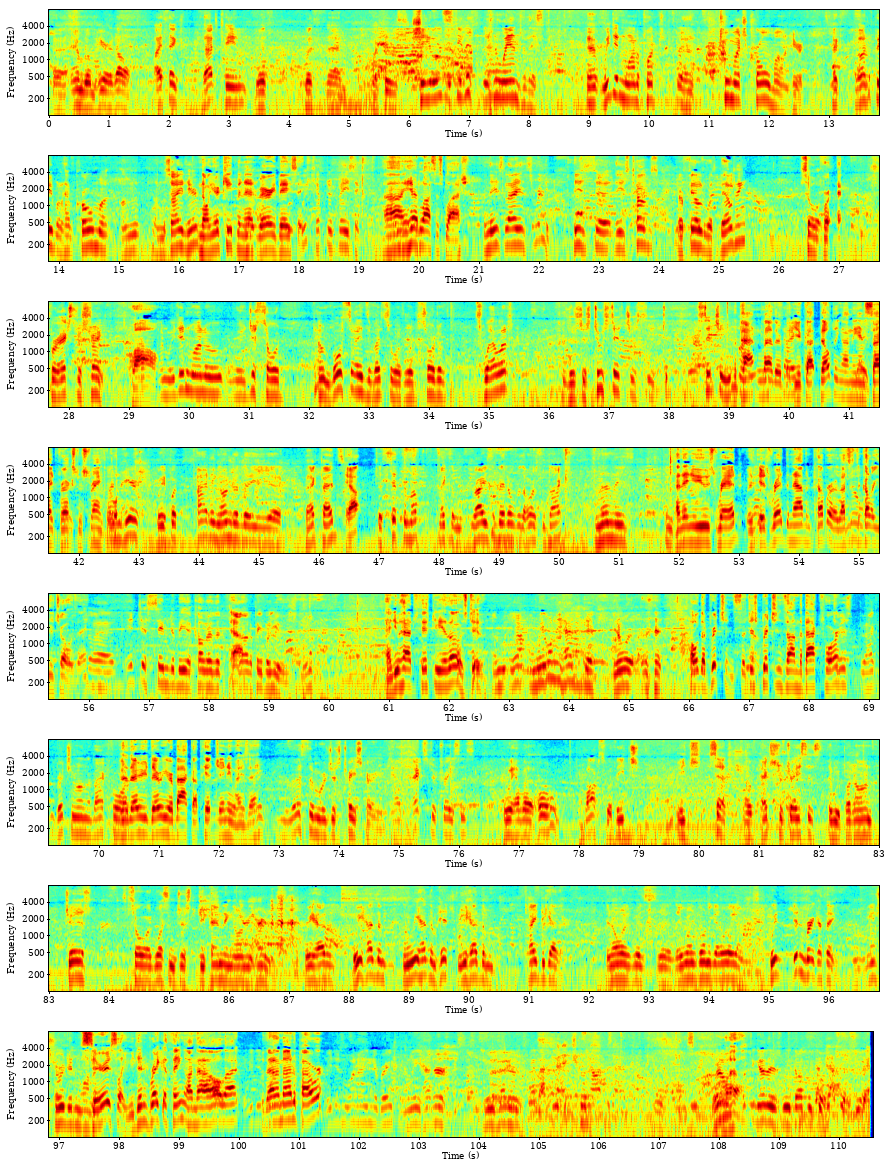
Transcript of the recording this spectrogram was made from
uh, emblem here at all. I think that came with with um, with these shields. You see this? There's no end to this. Uh, we didn't want to put uh, too much chrome on here. Like a lot of people have chrome on the, on the side here. No, you're keeping it very basic. We basic. kept it basic. Uh, he had lots of splash. And these lines, right? These uh, these tugs are filled with belting, so for, For e, extra strength. wow. And we didn't want to. We just sewed down both sides of it so it would sort of swell it. There's just two stitches, uh, t- stitching. The patent each leather, but you've got belting on the Right, inside for right. extra strength. And here we put padding under the uh, back pads. Yeah. To sit them up, make them rise a bit over the horse's back, and then these. And then you used red. Is- Is red the nav and cover, or that's just the color you chose, eh? uh, it just seemed to be a color that Yeah. a lot of people used. yeah. And you had 50 of those too. And we, yeah, and we only had, uh, you know, Oh, the britchens. So just britchens on the back four. just back, britching on the back four. Yeah, they're, they're your backup hitch, anyways, eh? The rest of them were just trace carriers. We have extra traces. We have a whole box with each each set of extra traces that we put on, just so it wasn't just depending on the harness. Like we had we had them when we had them hitched. We had them tied together. You know, it was uh, they weren't going to get away on us. We didn't break a thing. We sure didn't want. to. Seriously, you didn't break a thing on that, all that with that amount of power? We didn't want anything to break, and we had her. We had her. Good. Well, Wow. put together as we thought we could.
